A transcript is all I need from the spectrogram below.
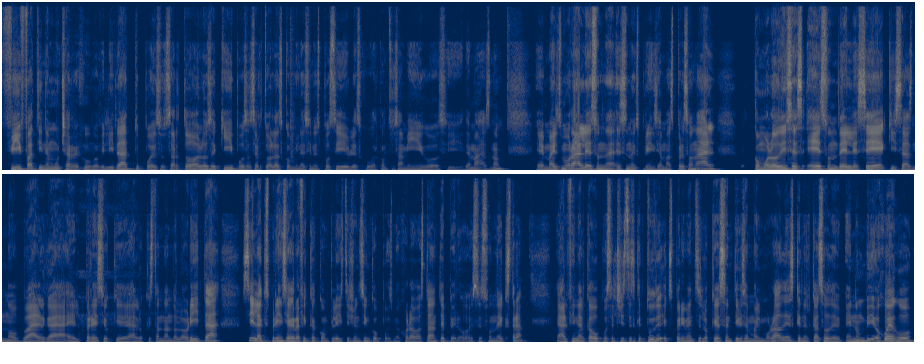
FIFA tiene mucha rejugabilidad, tú puedes usar todos los equipos, hacer todas las combinaciones posibles, jugar con tus amigos y demás, ¿no? Eh, Miles Morales es una experiencia más personal, como lo dices, es un DLC, quizás no valga el precio que a lo que están dándolo ahorita. Sí, la experiencia gráfica con PlayStation 5 pues mejora bastante, pero ese es un extra. Al fin y al cabo, pues el chiste es que tú experimentes lo que es sentirse Miles Morales, que en el caso de en un videojuego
